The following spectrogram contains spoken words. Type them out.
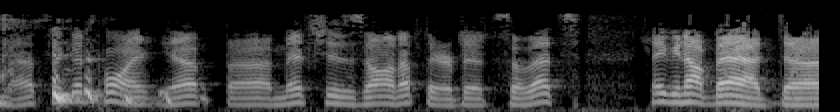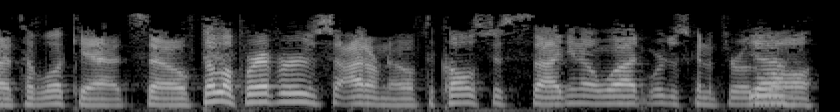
Yeah, that's a good point. yep, uh, Mitch is on up there a bit, so that's maybe not bad uh, to look at. So Philip Rivers, I don't know if the Colts just decide, you know what, we're just going to throw the ball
